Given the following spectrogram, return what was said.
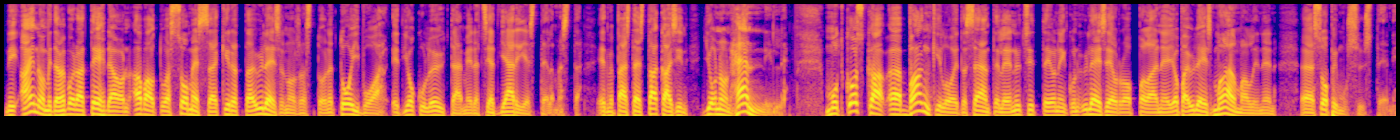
Niin ainoa, mitä me voidaan tehdä, on avautua somessa ja kirjoittaa yleisön osastoon ja toivoa, että joku löytää meidät sieltä järjestelmästä, että me päästäisiin takaisin jonon hännille. Mutta koska vankiloita sääntelee nyt sitten jo niin kuin yleiseurooppalainen ja jopa yleismaailmallinen sopimussysteemi,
